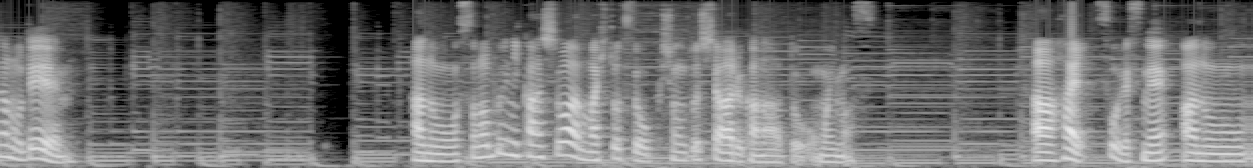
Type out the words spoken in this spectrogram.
なので、あの、その分に関しては、まあ、一つオプションとしてはあるかなと思います。あ、はい、そうですね。あの、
